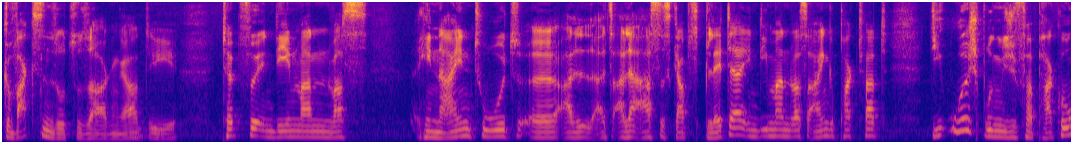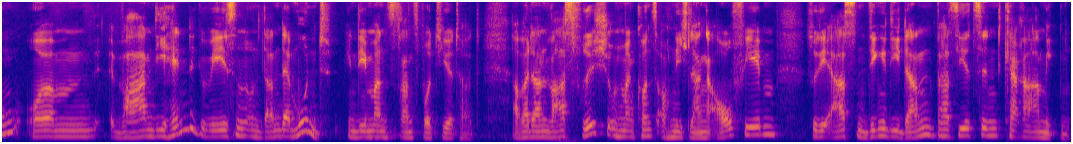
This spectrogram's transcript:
gewachsen sozusagen. Ja, die Töpfe, in denen man was hineintut. Äh, als allererstes gab es Blätter, in die man was eingepackt hat. Die ursprüngliche Verpackung ähm, waren die Hände gewesen und dann der Mund, in dem man es transportiert hat. Aber dann war es frisch und man konnte es auch nicht lange aufheben. So die ersten Dinge, die dann passiert sind, Keramiken.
